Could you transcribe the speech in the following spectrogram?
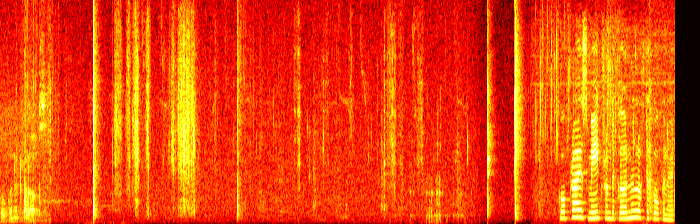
coconut crops. Copra is made from the kernel of the coconut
